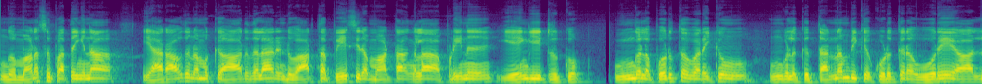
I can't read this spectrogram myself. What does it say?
உங்கள் மனசு பார்த்தீங்கன்னா யாராவது நமக்கு ஆறுதலாக ரெண்டு வார்த்தை பேசிட மாட்டாங்களா அப்படின்னு ஏங்கிட்டு இருக்கும். உங்களை பொறுத்த வரைக்கும் உங்களுக்கு தன்னம்பிக்கை கொடுக்குற ஒரே ஆள்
